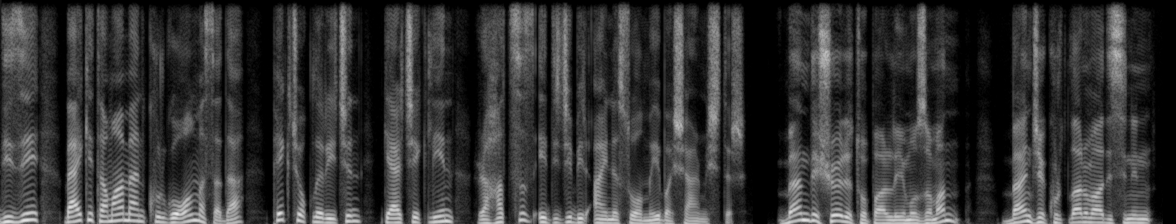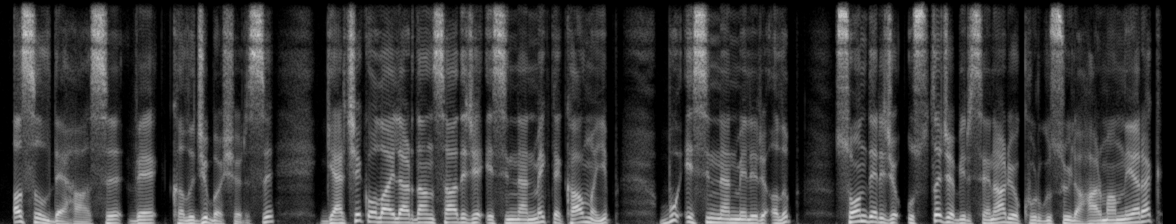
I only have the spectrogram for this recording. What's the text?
Dizi belki tamamen kurgu olmasa da pek çokları için gerçekliğin rahatsız edici bir aynası olmayı başarmıştır. Ben de şöyle toparlayayım o zaman. Bence Kurtlar Vadisi'nin asıl dehası ve kalıcı başarısı, gerçek olaylardan sadece esinlenmekle kalmayıp, bu esinlenmeleri alıp, son derece ustaca bir senaryo kurgusuyla harmanlayarak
